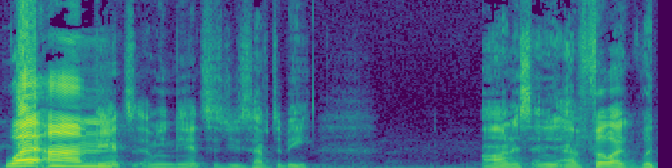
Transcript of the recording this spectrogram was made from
What, um, Dance. I mean, dances. You just have to be honest, and I feel like with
